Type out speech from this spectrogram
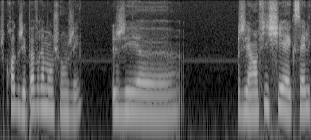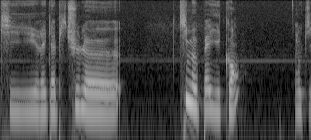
Je crois que j'ai pas vraiment changé. J'ai j'ai un fichier Excel qui récapitule euh, qui me paye et quand. OK.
